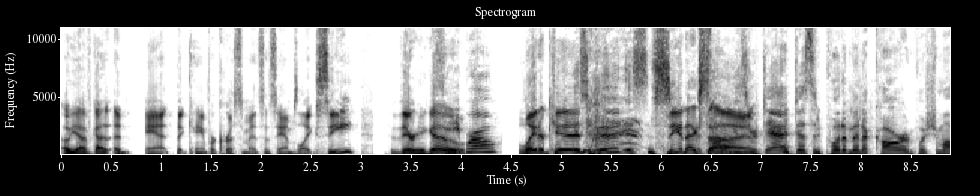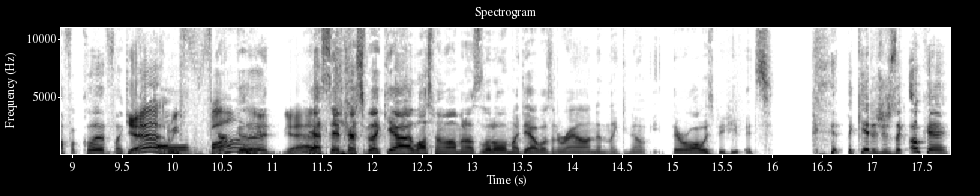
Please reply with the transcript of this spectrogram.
"Oh yeah, I've got an aunt that came for Christmas." And Sam's like, "See, there you go. See, bro, Later, kid. it's good. It's See you next time. as long as your dad doesn't put him in a car and push him off a cliff, like Yeah, it'll be all- you're fine. good. Yeah. yeah. Sam tries to be like, yeah, I lost my mom when I was little, and my dad wasn't around, and like you know, there will always be people. It's the kid is just like, okay,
